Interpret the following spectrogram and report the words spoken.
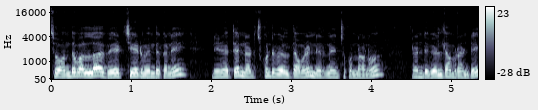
సో అందువల్ల వెయిట్ చేయడం ఎందుకని నేనైతే నడుచుకుంటూ వెళ్దామని నిర్ణయించుకున్నాను. రండి వెళ్దాం రండి.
